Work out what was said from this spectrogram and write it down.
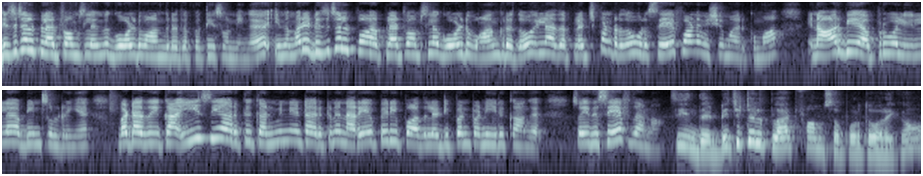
டிஜிட்டல் பிளாட்ஃபார்ம்ஸ்லேருந்து கோல்டு வாங்குறத பற்றி சொன்னீங்க. இந்த மாதிரி டிஜிட்டல் பிளாட்ஃபார்ம்ஸில் கோல்டு வாங்குறதோ இல்லை அதை பிளட்ஜ் பண்ணுறதோ ஒரு சேஃபான விஷயமா இருக்குமா? ஏன்னா ஆர்பிஐ அப்ரூவல் இல்லை அப்படின்னு சொல்கிறீங்க பட் அது ஈஸியாக இருக்குது கன்வீனியண்ட்டாக இருக்குன்னு நிறைய பேர் இப்போ அதில் டிபெண்ட் பண்ணி இருக்காங்க ஸோ இது சேஃப் தானா? இந்த டிஜிட்டல் பிளாட்ஃபார்ம்ஸை பொறுத்த வரைக்கும்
